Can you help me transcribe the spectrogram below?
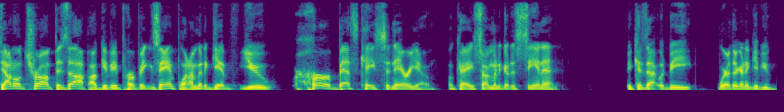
Donald Trump is up. I'll give you a perfect example, and I'm going to give you her best case scenario. Okay, so I'm going to go to CNN because that would be where they're going to give you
